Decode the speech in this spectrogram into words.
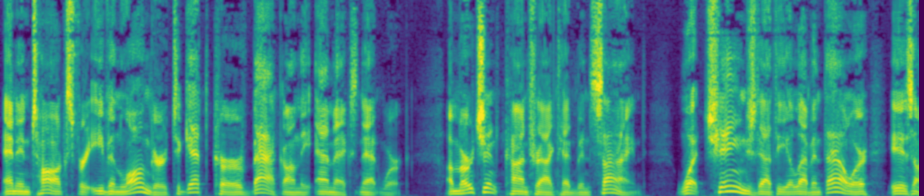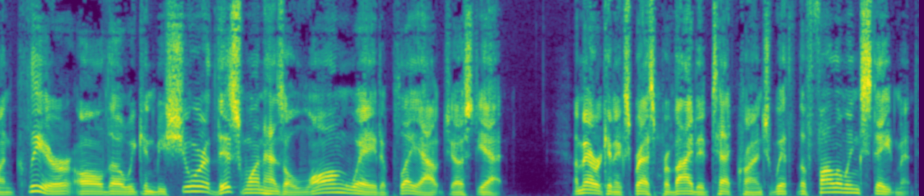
and in talks for even longer to get Curve back on the Amex network. A merchant contract had been signed. What changed at the 11th hour is unclear, although we can be sure this one has a long way to play out just yet. American Express provided TechCrunch with the following statement.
